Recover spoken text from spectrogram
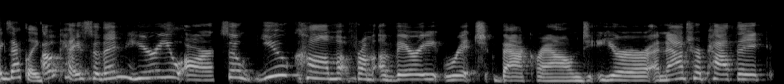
Exactly. Okay. So then here you are. So you come from a very rich background. You're a naturopathic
